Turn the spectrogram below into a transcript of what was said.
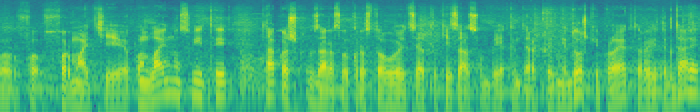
ф- форматі онлайн освіти. Також зараз використовуються такі засоби, як інтерактивні дошки, проектори і так далі.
